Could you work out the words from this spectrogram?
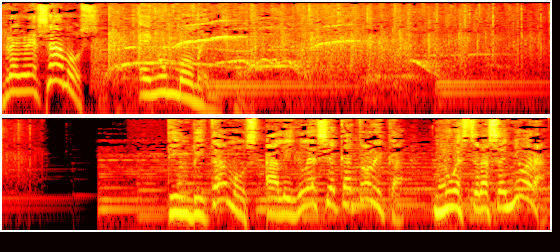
Regresamos en un momento. Te invitamos a la Iglesia Católica Nuestra Señora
